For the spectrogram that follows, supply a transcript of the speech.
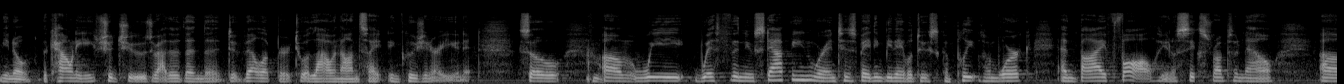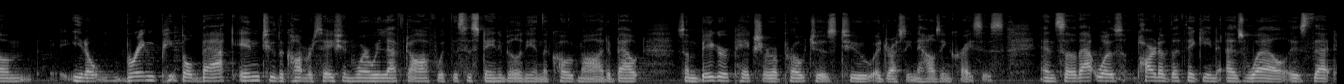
you know, the county should choose rather than the developer to allow an on-site inclusionary unit. So um, we, with the new staffing, we're anticipating being able to complete some work, and by fall, you know, six months from now, um, you know, bring people back into the conversation where we left off with the sustainability and the code mod about some bigger picture approaches to addressing the housing crisis. And so that was part of the thinking as well, is that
